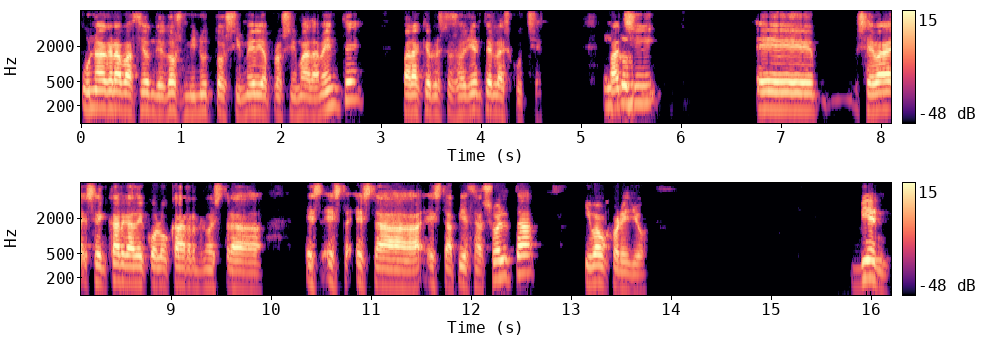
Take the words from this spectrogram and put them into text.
una grabación de dos minutos y medio aproximadamente para que nuestros oyentes la escuchen. Pachi eh, se, va, se, encarga de colocar nuestra, esta, esta, esta, pieza suelta y vamos con ello. Bien,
